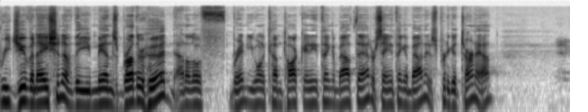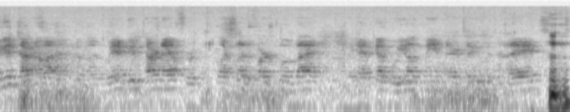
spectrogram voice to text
rejuvenation of the men's brotherhood. I don't know if Brent, you want to come talk anything about that or say anything about it. It was a pretty good turnout. Mm-hmm. Uh, just a good day or good morning of fellowship. Yeah. You guys want to come on out? The next one's the first Saturday in uh, September. I'm not sure that date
